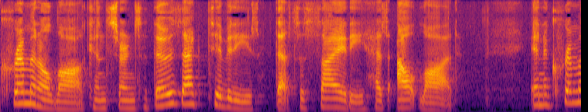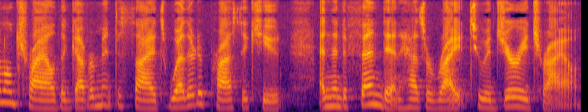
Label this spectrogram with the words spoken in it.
Criminal law concerns those activities that society has outlawed. In a criminal trial, the government decides whether to prosecute, and the defendant has a right to a jury trial.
